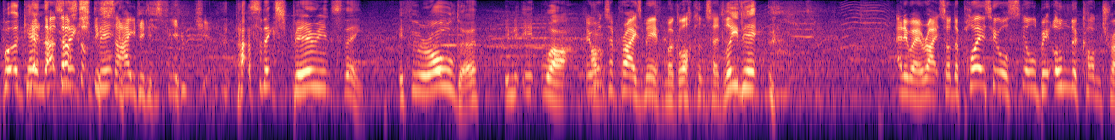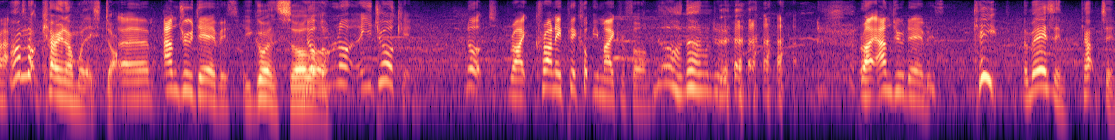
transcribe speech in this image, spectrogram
But Yeah, again, that, that's, that's an not expe- decided his future. That's an experience thing. If we were older, in, in, well, It I'm- wouldn't surprise me if McLaughlin said, leave it. anyway, right, so the players who will still be under contract. I'm not carrying on with this, Doc. Um, Andrew Davies. You're going solo. No, no, are you joking? Not. Right, Cranny, pick up your microphone. No, no, I'm doing it. Right, Andrew Davies. Keep. Amazing. Captain.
